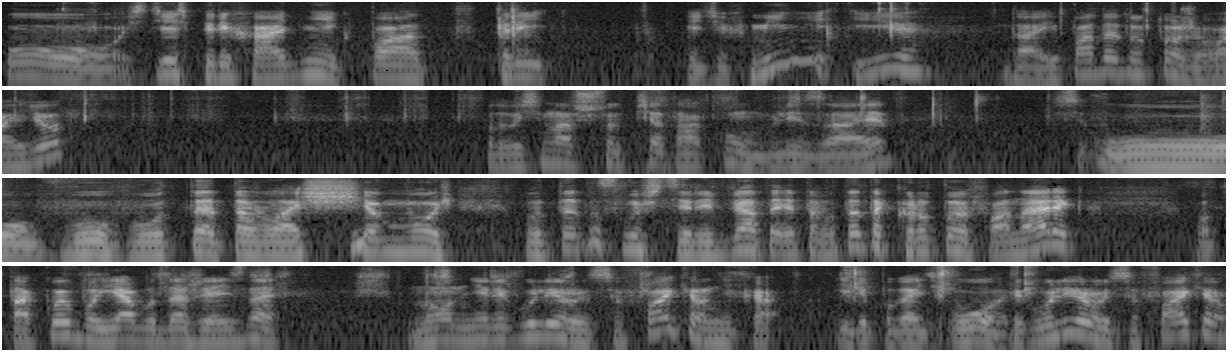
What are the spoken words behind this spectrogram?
О, здесь переходник под три этих мини и, да, и под эту тоже войдет. Под 18650 аккум влезает. О, во, вот это вообще мощь. Вот это, слушайте, ребята, это вот это крутой фонарик. Вот такой бы я бы даже, я не знаю, но он не регулируется факел никак. Или погодите, о, регулируется факел.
